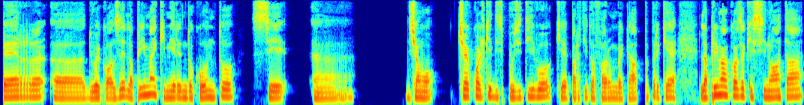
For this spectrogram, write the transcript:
per uh, due cose. La prima è che mi rendo conto se, uh, diciamo, c'è qualche dispositivo che è partito a fare un backup, perché la prima cosa che si nota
